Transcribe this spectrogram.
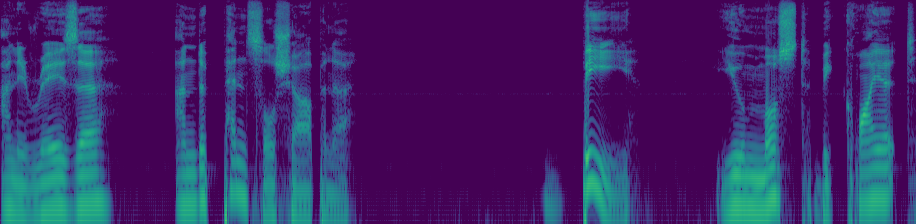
an eraser, and a pencil sharpener. B. You must be quiet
